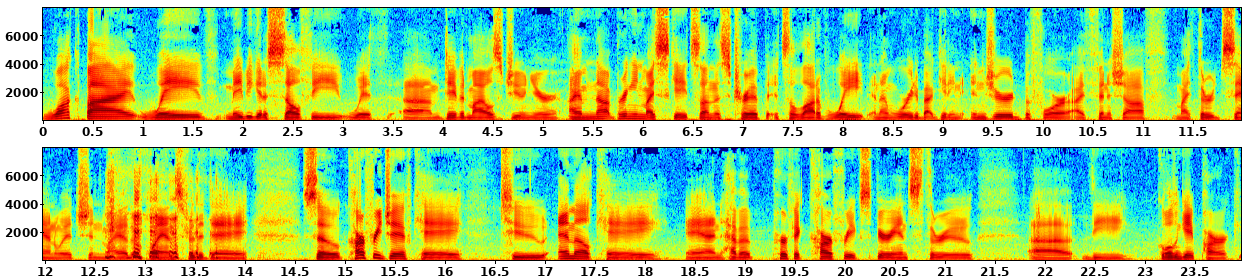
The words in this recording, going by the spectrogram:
Walk by, wave, maybe get a selfie with um, David Miles Jr. I am not bringing my skates on this trip. It's a lot of weight, and I'm worried about getting injured before I finish off my third sandwich and my other plans for the day. So, car free JFK to MLK and have a perfect car free experience through uh, the Golden Gate Park,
